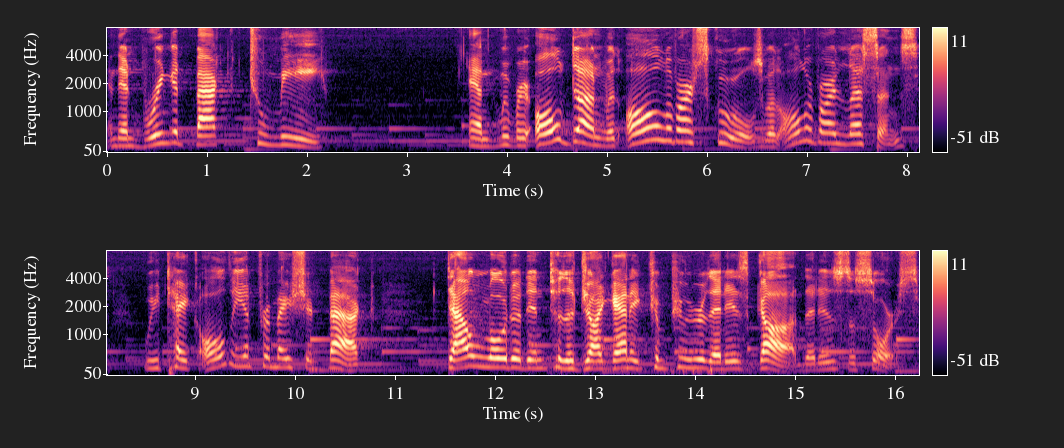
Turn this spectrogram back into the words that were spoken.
and then bring it back to me and when we're all done with all of our schools, with all of our lessons, we take all the information back, download it into the gigantic computer that is God, that is the source.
